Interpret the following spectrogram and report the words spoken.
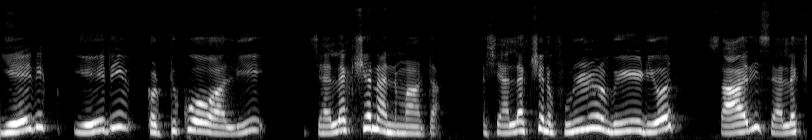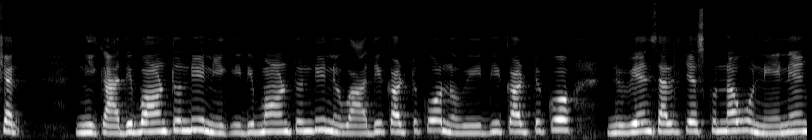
ఏది ఏది కట్టుకోవాలి? సెలక్షన్ అన్నమాట. Selection full video sari selection. నీకు అది బాగుంటుంది నీకు ఇది బాగుంటుంది నువ్వు అది కట్టుకో నువ్వు ఇది కట్టుకో నువ్వేం సెలెక్ట్ చేసుకున్నావు నేనేం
